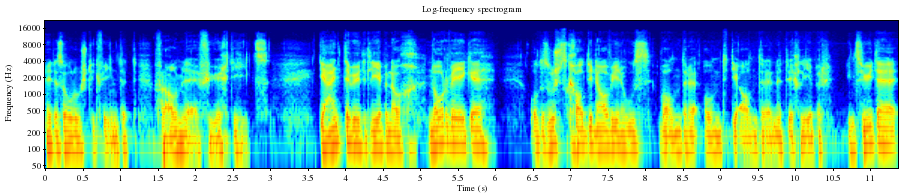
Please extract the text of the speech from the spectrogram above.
nicht so lustig finden, vor allem eine feuchte Hitze. Die einen würden lieber nach Norwegen, oder sonst Skandinavien auswandern und die anderen natürlich lieber in den Süden,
